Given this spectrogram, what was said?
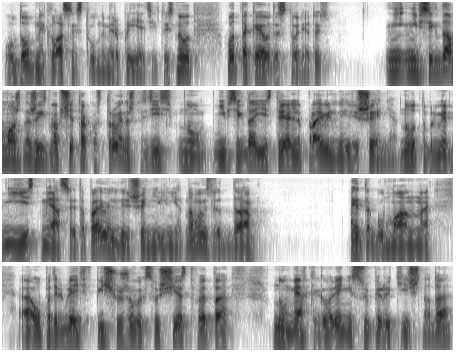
удобный классный стул на мероприятии. То есть, ну вот, вот такая вот история. То есть, не, не всегда можно. Жизнь вообще так устроена, что здесь, ну, не всегда есть реально правильные решения. Ну, вот, например, не есть мясо. Это правильное решение или нет? На мой взгляд, да это гуманно. Э, употреблять в пищу живых существ – это, ну, мягко говоря, не супер этично, да?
